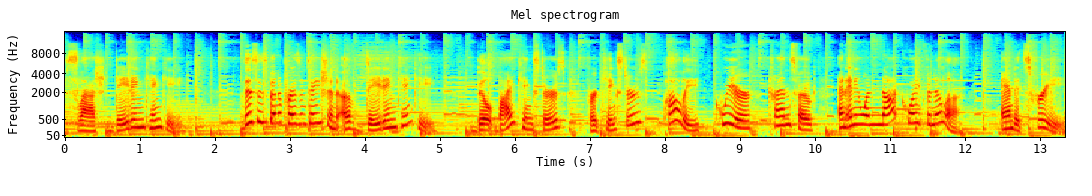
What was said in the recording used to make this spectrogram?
slash datingkinky. This has been a presentation of Dating Kinky, built by Kinksters for Kinksters, poly, queer, trans folk, and anyone not quite vanilla. And it's free.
